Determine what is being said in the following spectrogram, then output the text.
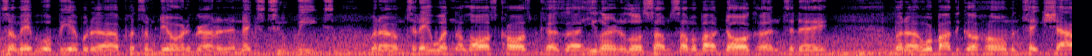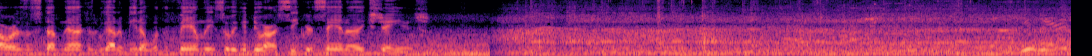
So maybe we'll be able to uh, put some deer on the ground in the next two weeks. But um, today wasn't a lost cause because uh, he learned a little something, something about dog hunting today. But uh, we're about to go home and take showers and stuff now because we got to meet up with the family so we can do our secret Santa exchange. You hear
